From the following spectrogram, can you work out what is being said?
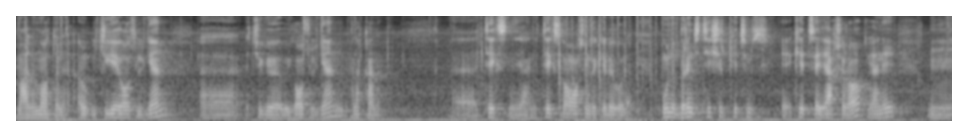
Ma'lumotini ichiga yozilgan e, ichiga yozilgan anaqani. E, tekstni ya'ni tekstni olib olishimiz kerak bo'ladi. Uni birinchi tekshirib ketishimiz ketsa yaxshiroq ya'ni mm,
